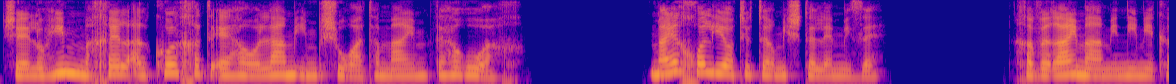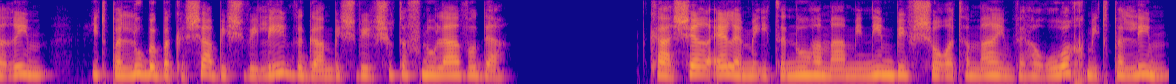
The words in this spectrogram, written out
שאלוהים מחל על כל חטאי העולם עם בשורת המים והרוח. מה יכול להיות יותר משתלם מזה? חבריי מאמינים יקרים, התפללו בבקשה בשבילי וגם בשביל שותפנו לעבודה. כאשר אלה מאיתנו המאמינים בבשורת המים והרוח מתפללים,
